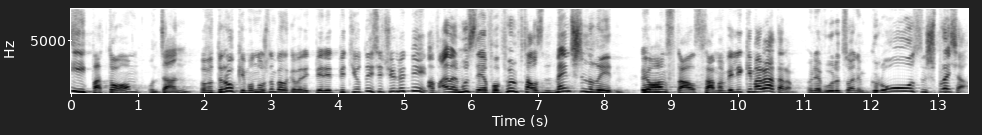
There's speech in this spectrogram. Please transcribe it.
И потом Und dann, вдруг ему нужно было говорить перед пятью тысячами людьми. auf einmal musste er vor 5000 Menschen reden. И он стал самым великим оратором. Und er wurde zu einem großen Sprecher,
